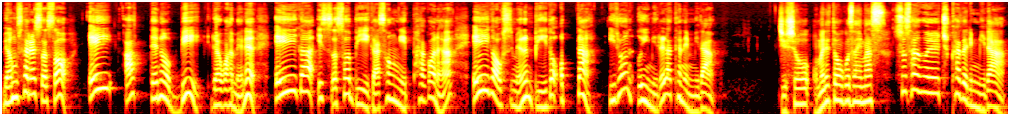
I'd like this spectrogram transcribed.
명사를 써서 A 앞대노 B라고 하면은 A가 있어서 B가 성립하거나 A가 없으면은 B도 없다. 이런 의미를 나타냅니다. 受賞おめでとうございます。 수상을 축하드립니다.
